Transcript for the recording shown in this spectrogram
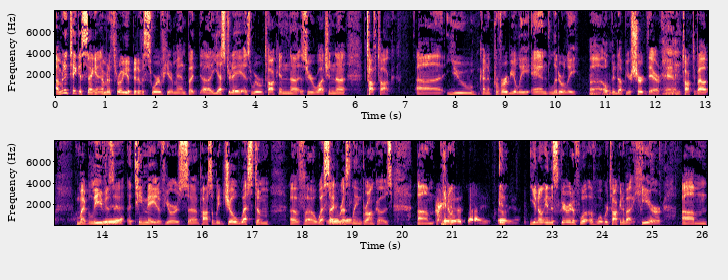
I'm going to take a second. I'm going to throw you a bit of a swerve here, man. But uh, yesterday, as we were talking, uh, as we were watching uh, TUF Talk, uh, you kind of proverbially and literally uh, opened up your shirt there and talked about whom I believe is a, a teammate of yours, uh, possibly Joe Westham of uh, West Side Yeah. Wrestling Broncos. Um, you know, That's right. Hell in, yeah. you know, in the spirit of what of what we're talking about here, um,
